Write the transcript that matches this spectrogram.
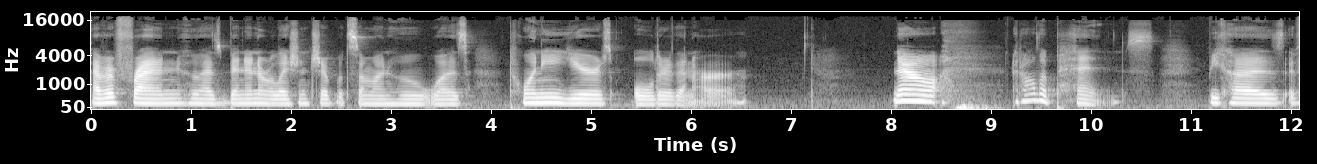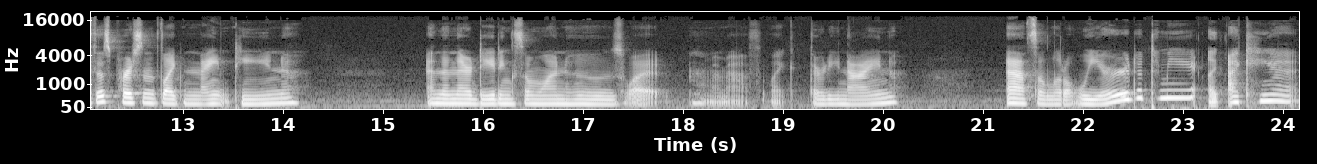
I have a friend who has been in a relationship with someone who was 20 years older than her. Now, it all depends because if this person's like 19 and then they're dating someone who's what? Oh, my math like 39 that's a little weird to me. Like i can't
